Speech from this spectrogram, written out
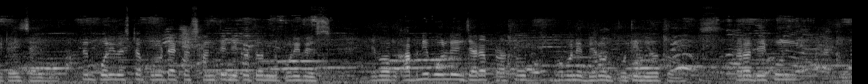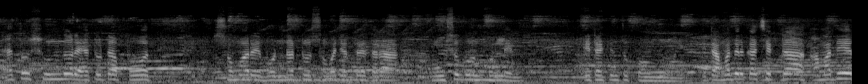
এটাই চাইব। কারণ পরিবেশটা পুরোটা একটা শান্তিনিকেতন পরিবেশ। এবং আপনি বললেন যারা প্রাত ভবনে বেরোন প্রতিনিয়ত, তারা দেখুন এত সুন্দর এতটা পথ সমারে বর্ণাঢ্য শোভাযাত্রায় তারা অংশগ্রহণ করলেন, এটা কিন্তু কম নয়। এটা আমাদের কাছে একটা, আমাদের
